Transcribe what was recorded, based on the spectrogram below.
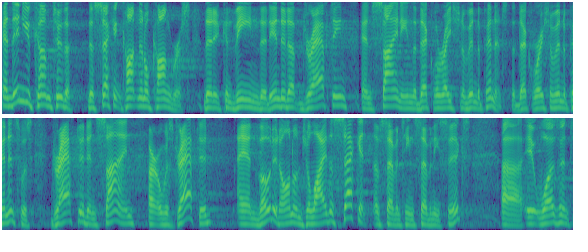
And then you come to the, the Second Continental Congress that had convened that ended up drafting and signing the Declaration of Independence. The Declaration of Independence was drafted and signed, or was drafted and voted on on July the 2nd of 1776. Uh, it wasn't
